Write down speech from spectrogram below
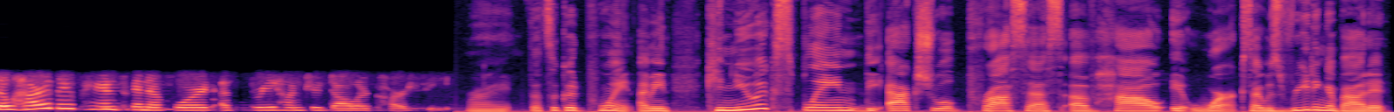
So how are their parents going to afford a $300 car seat? Right. That's a good point. I mean, can you explain the actual process of how it works? I was reading about it,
